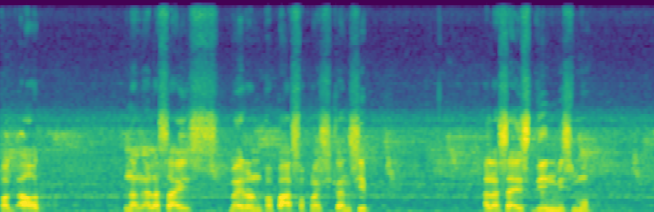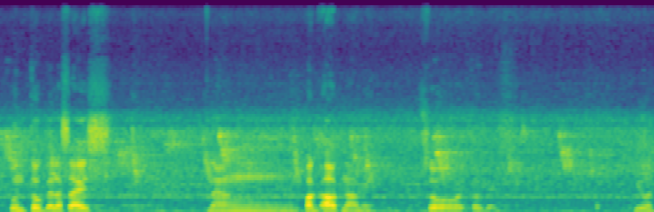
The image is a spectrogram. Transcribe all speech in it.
pag out ng alas 6 mayroon papasok na second shift alas 6 din mismo. Puntog alas 6 ng pag out namin. So ito guys. Yun.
